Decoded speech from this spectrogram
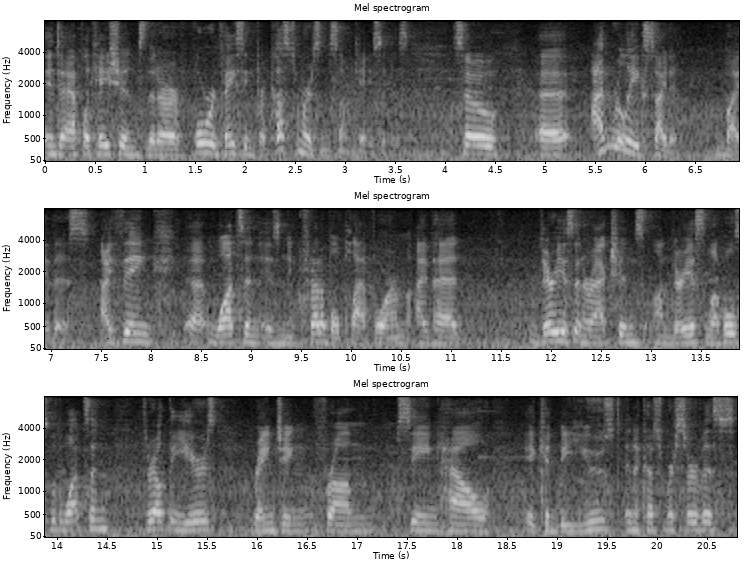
into applications that are forward-facing for customers in some cases. So. Uh, I'm really excited by this. I think uh, Watson is an incredible platform. I've had various interactions on various levels with Watson throughout the years, ranging from seeing how it could be used in a customer service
